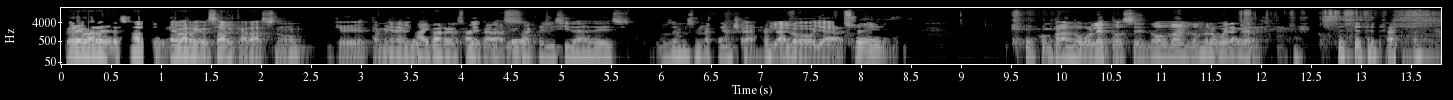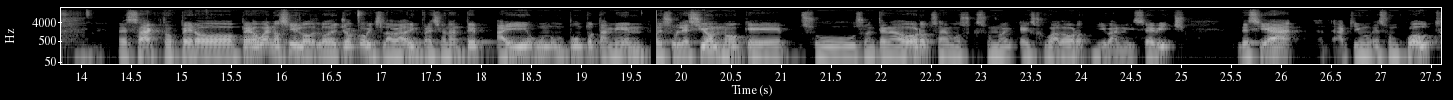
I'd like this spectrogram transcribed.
Pero ahí va a regresar, ahí va a regresar Alcaraz, ¿no? Que también ahí, va a regresar Alcaraz. Felicidades nos vemos en la cancha. Lalo ya comprando boletos. No mames, ¿dónde lo voy a ir a ver? Exacto, pero, pero bueno, sí, lo, de Djokovic, la verdad, impresionante. Hay un, punto también de su lesión, ¿no? Que su, entrenador, sabemos que es un exjugador, Iván Isevich, decía aquí es un quote,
